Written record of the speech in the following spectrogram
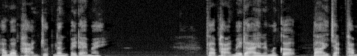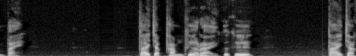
เอามาผ่านจุดนั้นไปได้ไหม ถ้าผ่านไม่ได้นี่มันก็ตายจากธรรมไป ตายจากธรรมคืออะไรก็คือ ตายจาก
